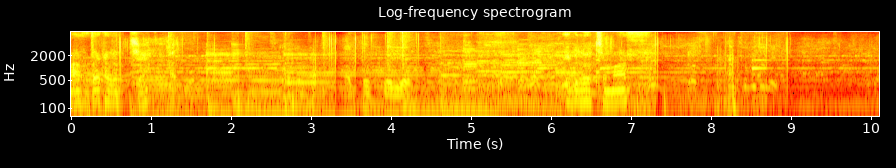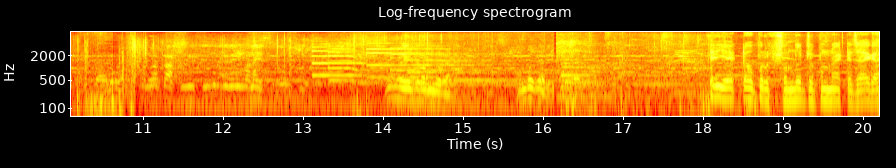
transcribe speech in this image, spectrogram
মাছ দেখা যাচ্ছে। এগুলো হচ্ছে মাছ। এই একটা অপরূপ সৌন্দর্যপূর্ণ একটা জায়গা।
